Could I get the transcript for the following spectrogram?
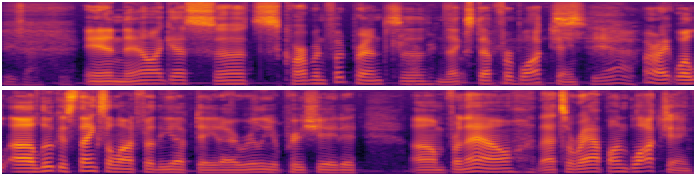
Exactly. And now I guess uh, it's carbon footprints, uh, Carbon next step for blockchain. Yeah. All right. Well, uh, Lucas, thanks a lot for the update. I really appreciate it. Um, for now, that's a wrap on blockchain.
